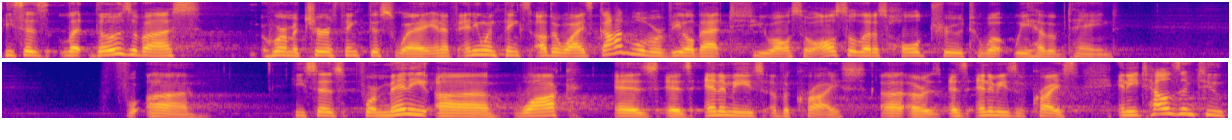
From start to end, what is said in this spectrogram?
He says, Let those of us who are mature think this way, and if anyone thinks otherwise, God will reveal that to you also. Also, let us hold true to what we have obtained. For, uh, he says, For many uh, walk as, as enemies of the Christ, uh, or as, as enemies of Christ, and he tells them to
